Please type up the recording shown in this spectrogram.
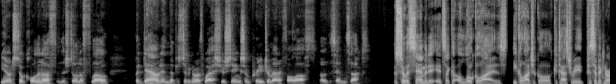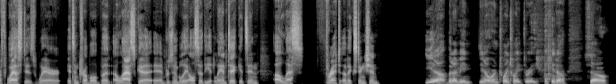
you know it's still cold enough and there's still enough flow. But down in the Pacific Northwest, you're seeing some pretty dramatic fall offs of the salmon stocks. So with salmon, it's like a localized ecological catastrophe. Pacific Northwest is where it's in trouble, but Alaska and presumably also the Atlantic, it's in a less threat of extinction. Yeah, but I mean, you know, we're in 2023, you know, so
